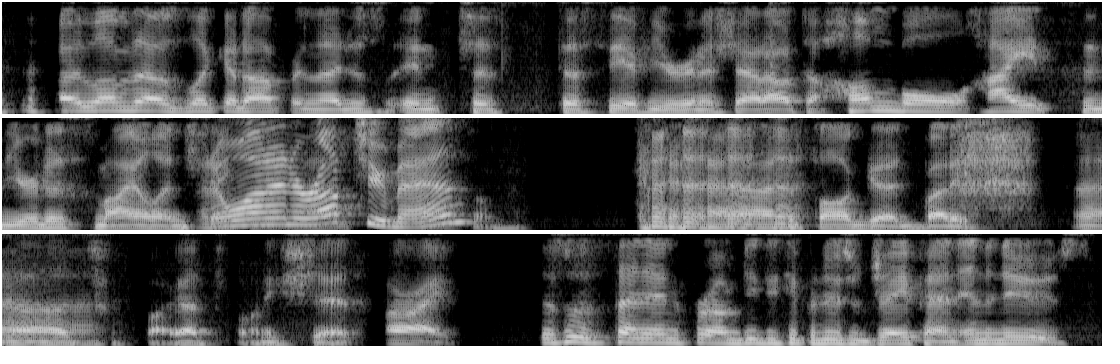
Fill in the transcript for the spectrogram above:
I love that. I was looking up and I just in, just to see if you were going to shout out to Humble Heights and you're just smiling. I don't want to interrupt you, man. it's all good, buddy. Uh, Uh, that's, that's funny shit. All right. This was sent in from DGC producer J Pen in the news.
